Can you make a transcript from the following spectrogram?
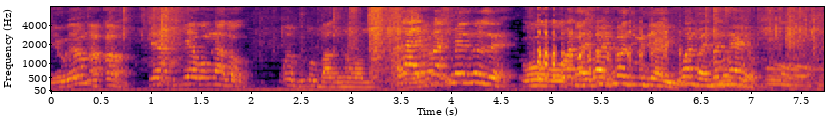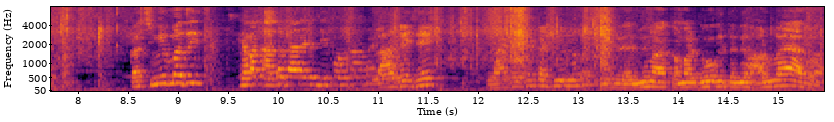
એવું એમ? ત્યાં ત્યાં કોમ ના. ઓય, છે. આવ્યું. કોણ તાતો તારે લાગે છે લાગે છે કાશ્મીર એમને માં કમાર દો કે તમે હારું લાયા હતા.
